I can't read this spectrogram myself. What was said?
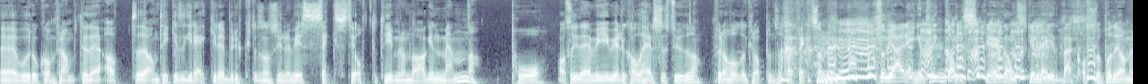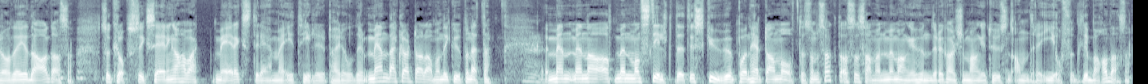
uh, hvor hun kom fram til det at uh, antikkens grekere brukte sannsynligvis seks til åtte timer om dagen, menn da, på altså det vi ville kalle helsestudiet, da, for å holde kroppen så perfekt som mulig. Så vi er egentlig ganske, ganske laidback også på det området i dag. Altså. Så kroppsfikseringa har vært mer ekstreme i tidligere perioder. Men det er klart, da la man det ikke ut på nettet. Men, men, at, men, man stilte det til skue på en helt annen måte, som sagt. altså Sammen med mange hundre, kanskje mange tusen andre i offentlig bad. Altså.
